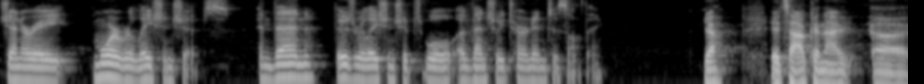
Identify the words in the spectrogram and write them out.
generate more relationships? And then those relationships will eventually turn into something. Yeah. It's how can I, uh,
